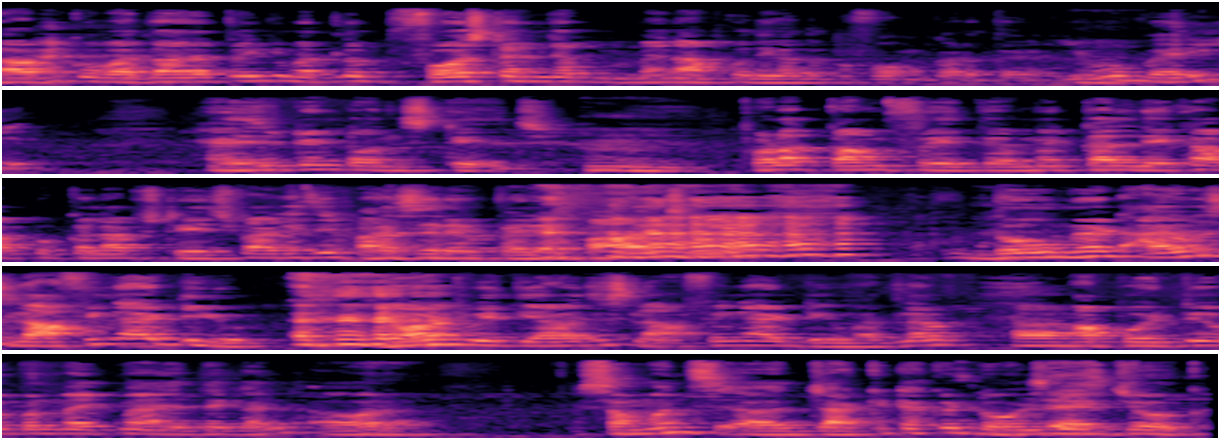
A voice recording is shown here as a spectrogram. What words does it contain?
मैं आपको बता देता हूँ कि मतलब फ़र्स्ट टाइम जब मैंने आपको देखा था परफॉर्म करते हुए यू वो वेरी हेजिटेंट ऑन स्टेज थोड़ा कम फ्री थे। मैं कल देखा आपको कल आप स्टेज पे आके सिर्फ़ हंस रहे हो पहले पाँच दो minute I was laughing at you not with you I was just laughing at you मतलब हाँ। आप पोइट्री ओपन माइक में आए थे कल और हाँ। uh, Jackie Tucker told this this joke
